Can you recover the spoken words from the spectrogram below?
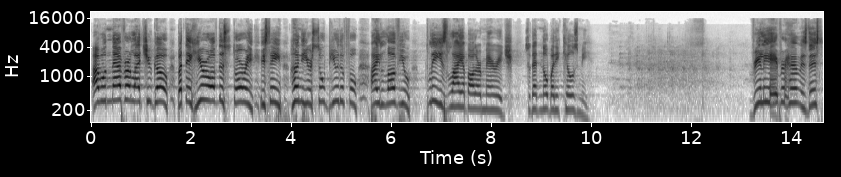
I will never let you go. But the hero of the story is saying, honey, you're so beautiful. I love you. Please lie about our marriage so that nobody kills me. Really, Abraham? Is this?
